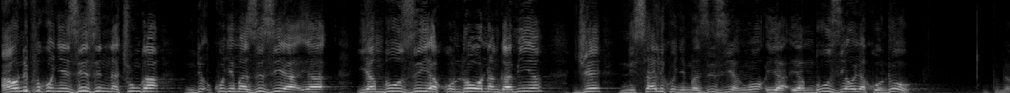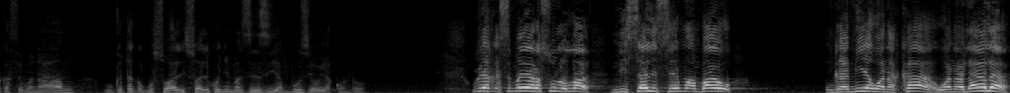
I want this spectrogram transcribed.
Au nipo kwenye zizi ninachunga kwenye mazizi ya, ya, ya mbuzi ya kondoo na ngamia? Je nisali kwenye mazizi ya, ngo, ya, ya mbuzi au ya kondoo? Mtume akasema naam ukitaka kuswali swali kwenye mazizi ya mbuzi au ya kondoo. Huyo akasema ya rasulllah nisali sehemu ambayo ngamia wanakaa wanalala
